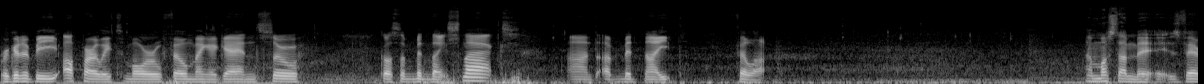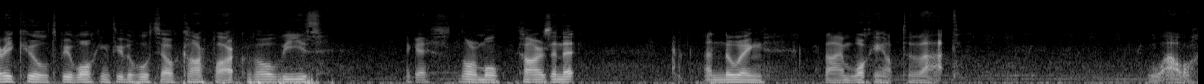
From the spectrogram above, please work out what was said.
We're going to be up early tomorrow filming again, so got some midnight snacks and a midnight fill up. I must admit it is very cool to be walking through the hotel car park with all these, I guess, normal cars in it and knowing that I'm walking up to that. Wow.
